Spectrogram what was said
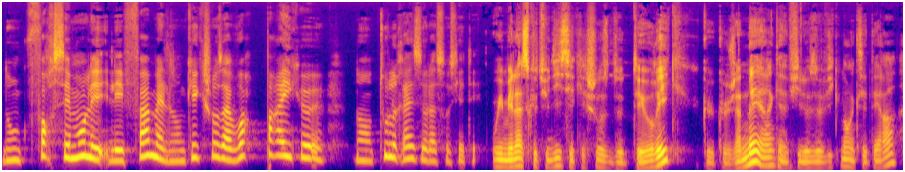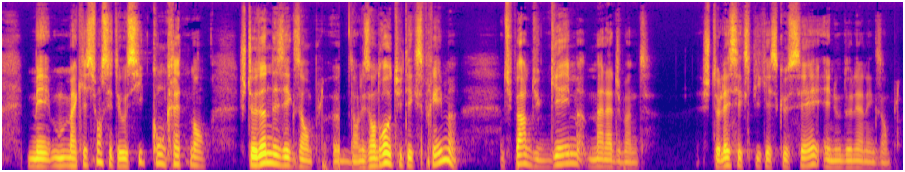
Donc forcément, les, les, femmes, elles ont quelque chose à voir, pareil que dans tout le reste de la société. Oui, mais là, ce que tu dis, c'est quelque chose de théorique, que, que j'admets, hein, philosophiquement, etc. Mais ma question, c'était aussi concrètement. Je te donne des exemples. Euh, dans les endroits où tu t'exprimes, tu parles du game management. Je te laisse expliquer ce que c'est et nous donner un exemple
